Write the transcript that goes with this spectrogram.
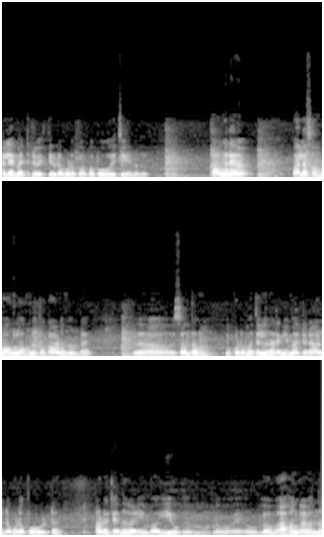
അല്ലെങ്കിൽ മറ്റൊരു വ്യക്തിയുടെ കൂടെ ഒക്കെ പോവുകയോ ചെയ്യുന്നത്. അങ്ങനെ പല സംഭവങ്ങളും നമ്മളിപ്പോൾ കാണുന്നുണ്ട്. സ്വന്തം കുടുംബത്തിൽ നിന്ന് ഇറങ്ങി മറ്റൊരാളുടെ കൂടെ പോയിട്ട് അവിടെ ചെന്ന് കഴിയുമ്പോൾ ഈ വിവാഹം വന്ന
